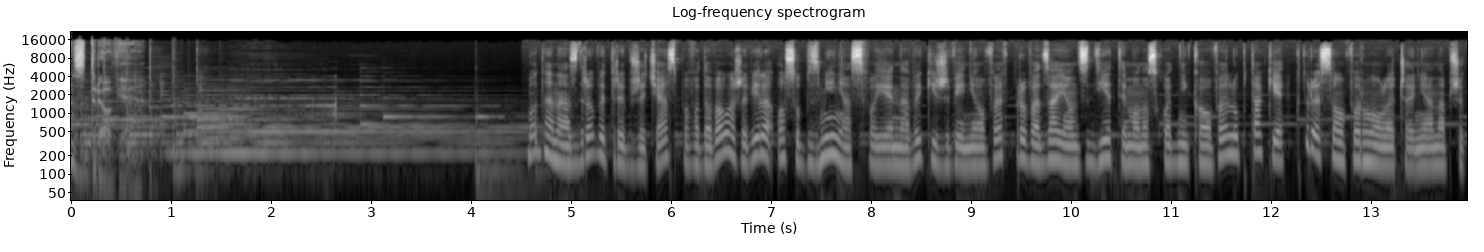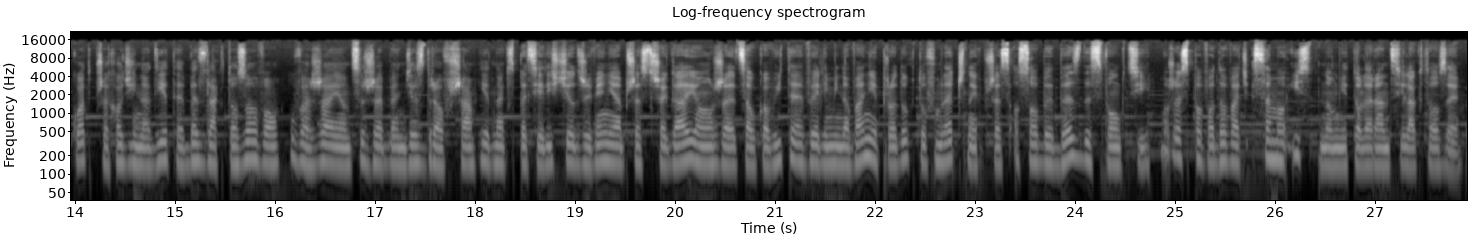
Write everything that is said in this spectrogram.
Na zdrowie. Moda na zdrowy tryb życia spowodowała, że wiele osób zmienia swoje nawyki żywieniowe, wprowadzając diety monoskładnikowe lub takie, które są formą leczenia, na przykład przechodzi na dietę bezlaktozową, uważając, że będzie zdrowsza. Jednak specjaliści odżywienia przestrzegają, że całkowite wyeliminowanie produktów mlecznych przez osoby bez dysfunkcji może spowodować samoistną nietolerancję laktozy.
